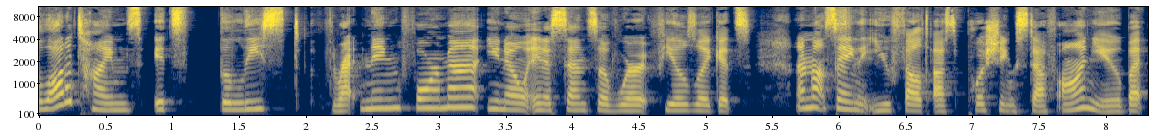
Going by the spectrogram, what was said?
lot of times it's the least threatening format, you know, in a sense of where it feels like it's, I'm not saying that you felt us pushing stuff on you, but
